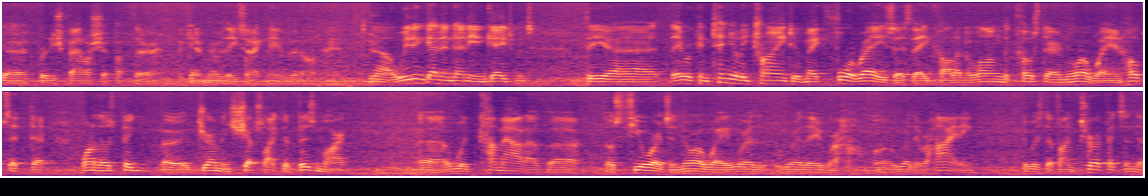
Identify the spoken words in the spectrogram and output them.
uh, British battleship up there. I can't remember the exact name of it offhand. No, we didn't get into any engagements. The, uh, they were continually trying to make forays, as they call it, along the coast there in Norway in hopes that uh, one of those big uh, German ships like the Bismarck uh, would come out of uh, those fjords in Norway where, where, they were, uh, where they were hiding. It was the von Tirpitz and the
